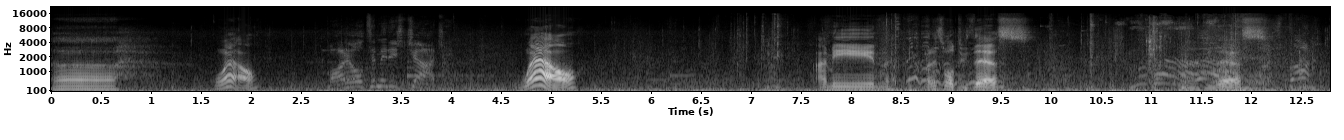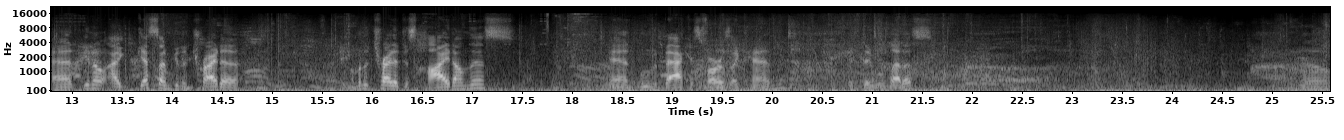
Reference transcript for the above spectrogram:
Uh... Well... My ultimate is charging. Well... I mean, might as well do this. And do this. And, you know, I guess I'm to try to... I'm to try to just hide on this. And move it back as far as I can. If they will let us. I don't know.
